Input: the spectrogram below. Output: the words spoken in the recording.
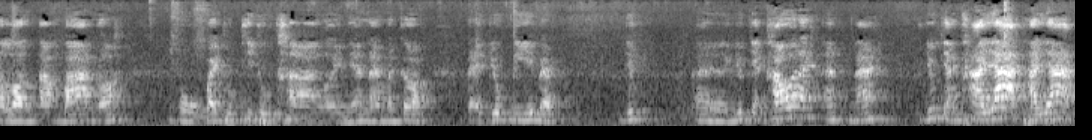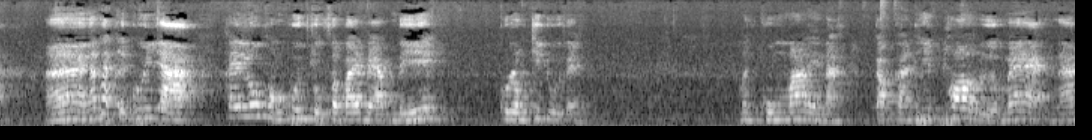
ตะลอนตามบ้านเนาะโอ้โหไปทุกที่ทุกทางอะไรเงี้ยนะมันก็แต่ยุคนี้แบบยุคเอ่อยุคอย่างเขาอะนะอะนะยุคอย่างทายาททายาทอ่างั้นถ้าเกิดคุณอยากให้ลูกของคุณสุขสบายแบบนี้ คุณลองคิดดูสิ มันคุ้มมากเลยนะ กับการที่พ่อหรือแม่นะ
